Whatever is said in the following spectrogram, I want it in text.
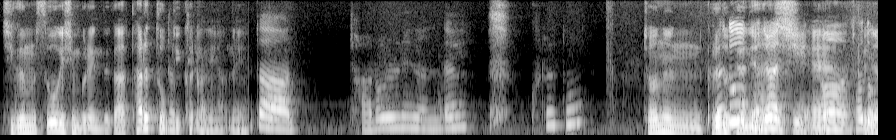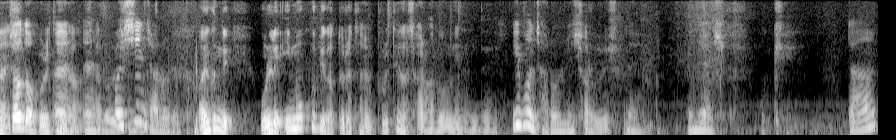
지금 쓰고 계신 브랜드가 타르트 옵티컬. 옵티컬이네요. 네. 다잘 어울리는데 그래도 저는 그래도, 변요한 씨, 씨. 예, 어, 저도 씨 저도 뿔테가 예, 잘 예, 어울리시는 훨씬 잘 어울려. 아니 근데 원래 이목구비가 뚜렷하면 뿔테가 잘 안 어울리는데 이분 잘 어울리시죠. 잘 어울리시네. 네, 변희하시고. 오케이. 그다음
